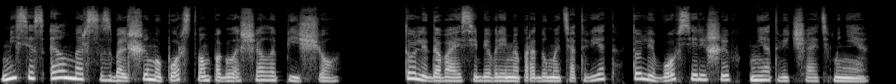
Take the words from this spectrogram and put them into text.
Миссис Элмерс с большим упорством поглощала пищу, то ли давая себе время продумать ответ, то ли вовсе решив не отвечать мне.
